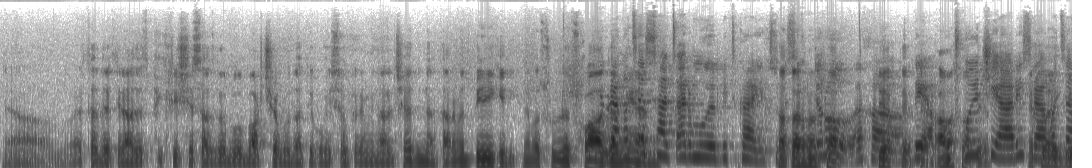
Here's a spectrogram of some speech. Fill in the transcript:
ერთადერთი რაზეც ფიქრის შესაძლებლობა რჩებოდათ იყო ისევ კრიმინალი შეედინათ, არამედ პირიქით იქნება სრულიად სხვა ადამიანი. რაღაცა საწარმოებით გაიხსნა, იმიტომ რომ ახლა დიახ, თუიჩი არის რაღაცა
